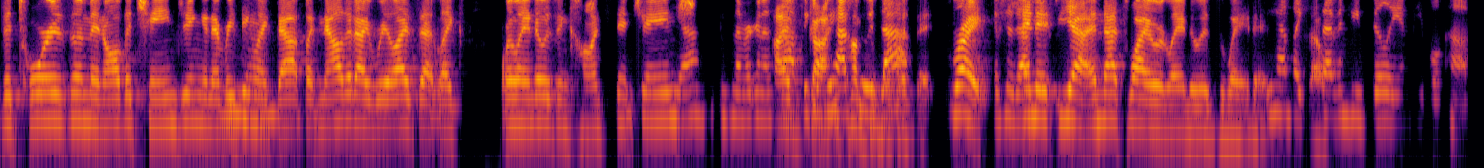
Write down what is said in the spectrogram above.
the tourism and all the changing and everything mm-hmm. like that but now that i realize that like Orlando is in constant change. Yeah, it's never gonna stop I've because we have to adapt. It. Right. Adapt. And it yeah, and that's why Orlando is the way it is. We had like so. 70 billion people come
